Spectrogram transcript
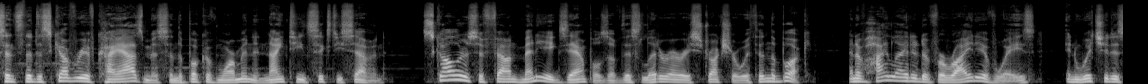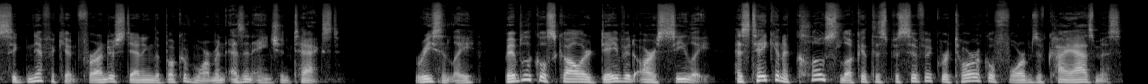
Since the discovery of chiasmus in the Book of Mormon in 1967, scholars have found many examples of this literary structure within the book and have highlighted a variety of ways in which it is significant for understanding the Book of Mormon as an ancient text. Recently, biblical scholar David R. Seely has taken a close look at the specific rhetorical forms of chiasmus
